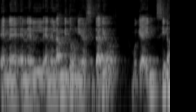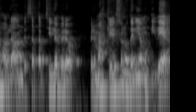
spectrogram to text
en, en, el, en el ámbito universitario, porque ahí sí nos hablaban de Startup Chile, pero, pero más que eso no teníamos idea.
